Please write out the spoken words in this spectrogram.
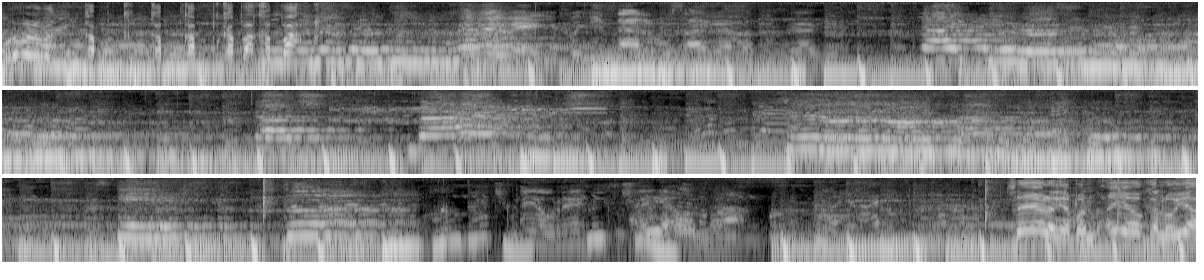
Puro mana kap kap kap kapa kapa. Kana may pangitan Sayaw lang yapon. Ayaw kaluya.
